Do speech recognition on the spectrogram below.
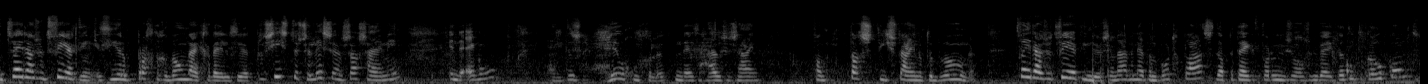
In 2014 is hier een prachtige woonwijk gerealiseerd, precies tussen Lisse en Sassheim in, in de Engel. En het is heel goed gelukt en deze huizen zijn fantastisch fijn om te bewonen. 2014 dus en we hebben net een bord geplaatst. Dat betekent voor u, zoals u weet, dat hij te koop komt.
